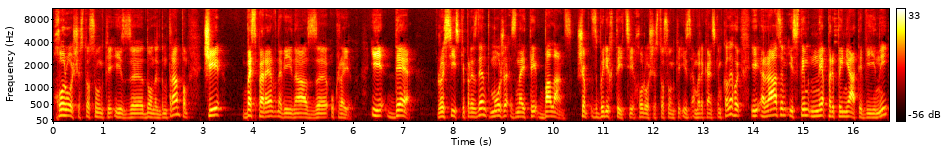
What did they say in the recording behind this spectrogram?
Хороші стосунки із е, Дональдом Трампом чи безперервна війна з Україною? І де російський президент може знайти баланс, щоб зберігти ці хороші стосунки із американським колегою, і разом із тим не припиняти війни,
